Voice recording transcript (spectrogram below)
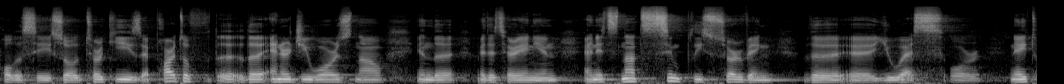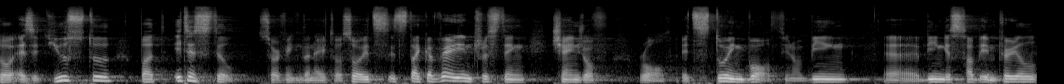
policy. So Turkey is a part of the, the energy wars now in the Mediterranean, and it's not simply serving the uh, US or NATO as it used to, but it is still serving the NATO. So it's, it's like a very interesting change of role. It's doing both, you know, being, uh, being a sub-imperial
